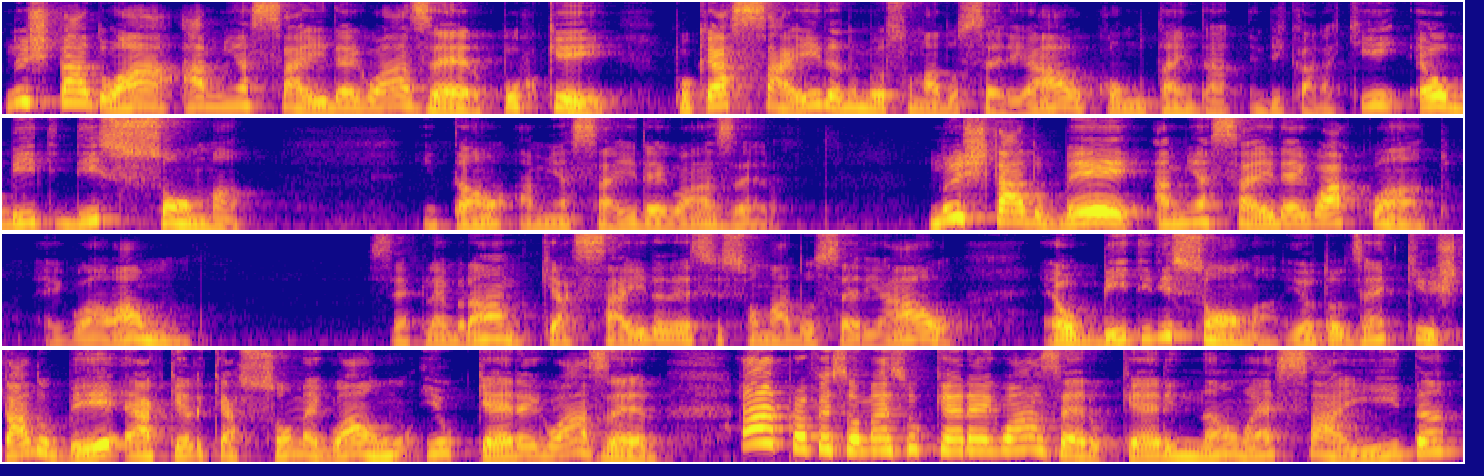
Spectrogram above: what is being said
No estado A, a minha saída é igual a zero. Por quê? Porque a saída do meu somador serial, como está indicado aqui, é o bit de soma. Então, a minha saída é igual a zero. No estado B, a minha saída é igual a quanto? É igual a 1. Sempre lembrando que a saída desse somador serial é o bit de soma. E eu estou dizendo que o estado B é aquele que a soma é igual a 1 e o carry é igual a zero. Ah, professor, mas o carry é igual a zero. O carry não é saída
